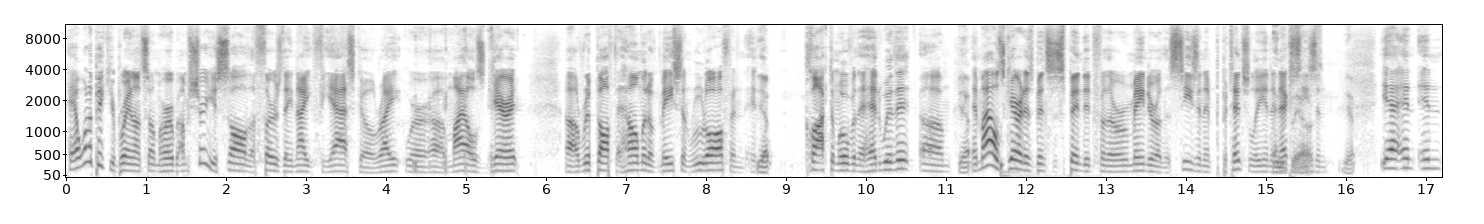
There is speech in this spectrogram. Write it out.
Hey, I want to pick your brain on something, Herb. I'm sure you saw the Thursday night fiasco, right? Where uh, Myles Garrett uh, ripped off the helmet of Mason Rudolph and, and Yep. Clocked him over the head with it. Um, Yep. And Myles Garrett has been suspended for the remainder of the season and potentially in the next playoffs. season. Yep. Yeah, and, and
